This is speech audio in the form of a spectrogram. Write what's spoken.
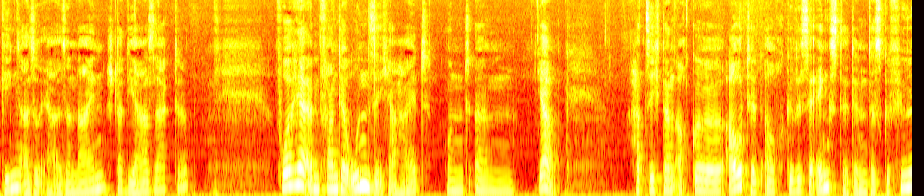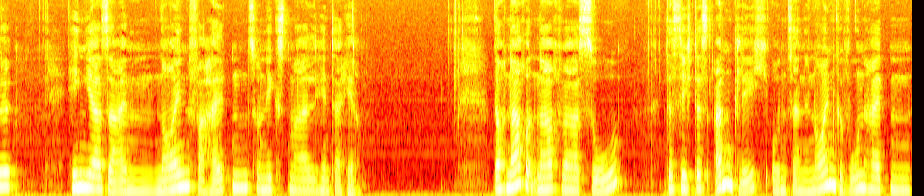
ging, also er also Nein statt Ja sagte? Vorher empfand er Unsicherheit und ähm, ja, hat sich dann auch geoutet, auch gewisse Ängste, denn das Gefühl hing ja seinem neuen Verhalten zunächst mal hinterher. Doch nach und nach war es so, dass sich das anglich und seine neuen Gewohnheiten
